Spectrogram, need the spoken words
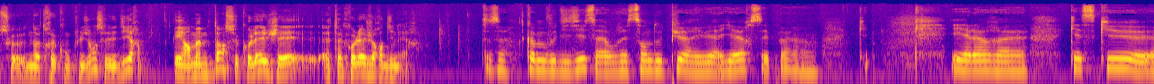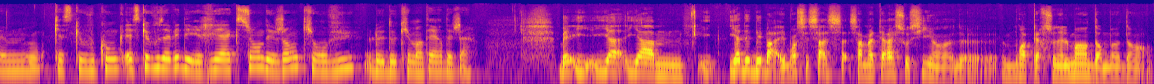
ce, notre conclusion, c'est de dire et en même temps, ce collège est, est un collège ordinaire. C'est ça. Comme vous disiez, ça aurait sans doute pu arriver ailleurs. C'est pas. Okay. Et alors, euh, qu'est-ce que, euh, qu'est-ce que vous, est-ce que vous avez des réactions des gens qui ont vu le documentaire déjà? Ben, il y a, y, a, y a des débats. Et moi, c'est ça, ça, ça m'intéresse aussi, hein, de, moi personnellement, dans ma, dans,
